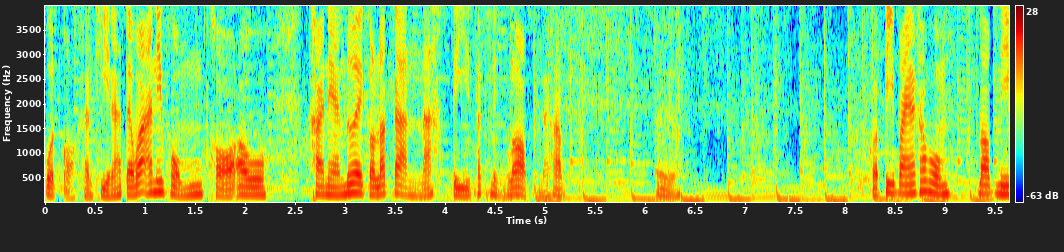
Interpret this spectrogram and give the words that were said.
กดออกทันทีนะ แต่ว่าอันนี้ผมขอเอาคะแนนด้วยก็แล้วกันนะ ตีสักหนึ่งรอบนะครับ เออก็ตีไปนะครับผม รอบนี้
